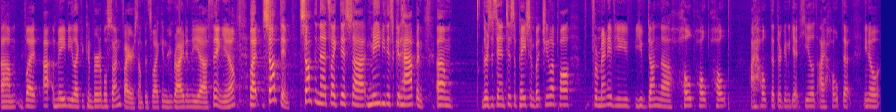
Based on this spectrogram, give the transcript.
um, but uh, maybe like a convertible Sunfire or something so I can ride in the uh, thing, you know? But something, something that's like this, uh, maybe this could happen. Um, there's this anticipation, but you know what, Paul? For many of you, you've, you've done the hope, hope, hope. I hope that they're going to get healed. I hope that, you know,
